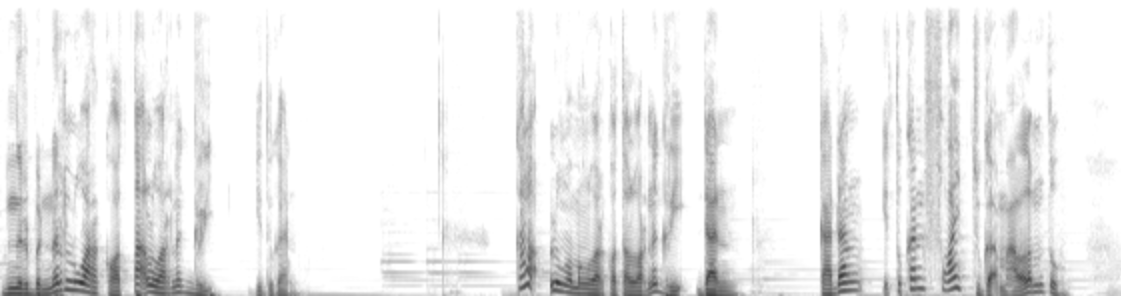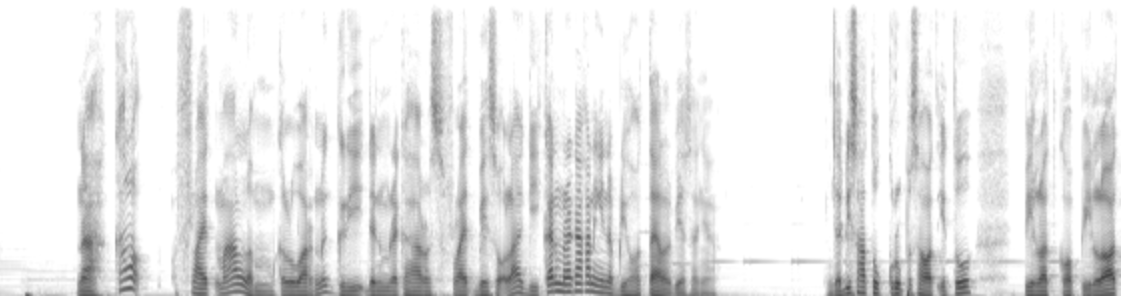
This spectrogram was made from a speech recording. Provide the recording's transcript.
bener-bener luar kota luar negeri gitu kan. Kalau lu ngomong luar kota luar negeri dan kadang itu kan flight juga malam tuh. Nah, kalau flight malam ke luar negeri dan mereka harus flight besok lagi, kan mereka akan nginep di hotel biasanya. Jadi satu kru pesawat itu pilot kopilot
